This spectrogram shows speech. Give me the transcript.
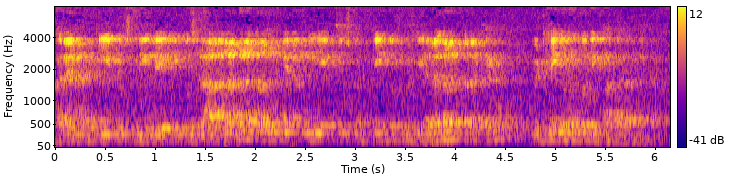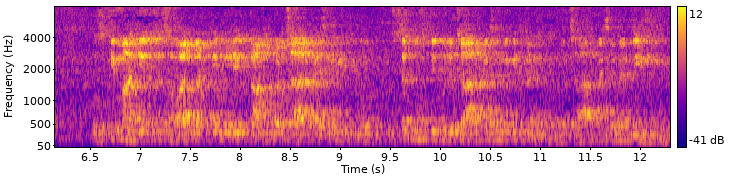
हरे रंग की, कुछ नीले की, कुछ अलग अलग रंग बिरंगी है, कुछ खट्टी, कुछ मीठी अलग अलग तरह की मिठाई उनको दिखाता रहता है। उसकी माँ जी उससे सवाल करती बोले काम पर चार पैसे की उससे पूछती बोले, चार पैसे में कितने लेंगे? बोले, चार पैसे में बीस लेंगे।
